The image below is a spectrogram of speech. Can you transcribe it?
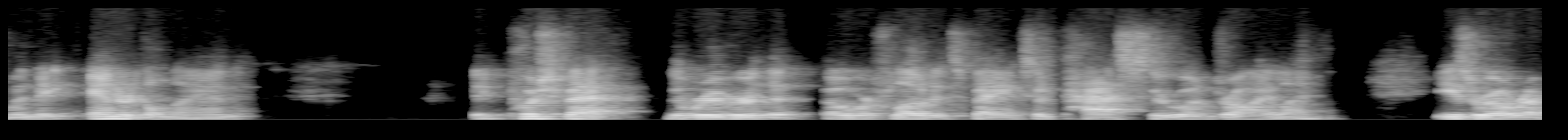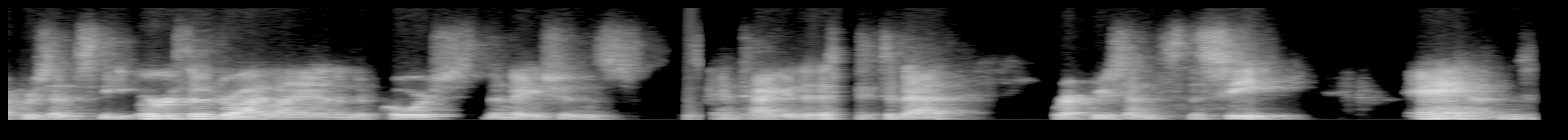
when they entered the land, they pushed back the river that overflowed its banks and passed through on dry land. Israel represents the earth of dry land, and of course, the nations antagonistic to that represents the sea. And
